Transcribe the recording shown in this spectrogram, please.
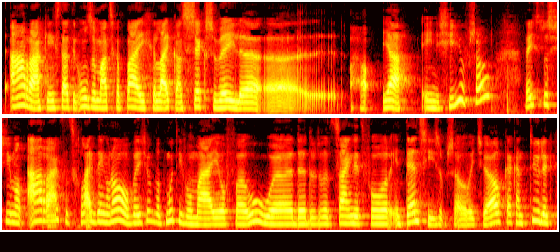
aanraking staat in onze maatschappij gelijk aan seksuele uh, ja, energie of zo. Weet je, dus als je iemand aanraakt, dat ze gelijk denken van, oh, weet je, wat moet die voor mij? Of uh, hoe, de, wat zijn dit voor intenties of zo, weet je wel. Kijk, en natuurlijk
